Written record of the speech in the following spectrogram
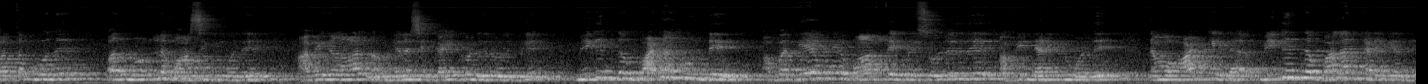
பத்தொம்போது பதினொன்றில் வாசிக்கும் போது அவைகளால் என்ன செய்ய கை கொள்கிறவர்களுக்கு மிகுந்த பலன் உண்டு. அப்போ தேவனுடைய வார்த்தை இப்படி சொல்லுது அப்படின்னு நினைக்கும் பொழுது நம்ம வாழ்க்கையில் மிகுந்த பலன் கிடைக்கிறது.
